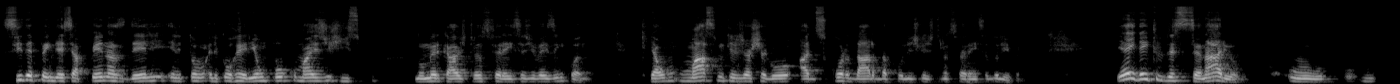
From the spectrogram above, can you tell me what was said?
se dependesse apenas dele, ele, to, ele correria um pouco mais de risco no mercado de transferências de vez em quando, que é o máximo que ele já chegou a discordar da política de transferência do Liverpool. E aí, dentro desse cenário, o, o,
